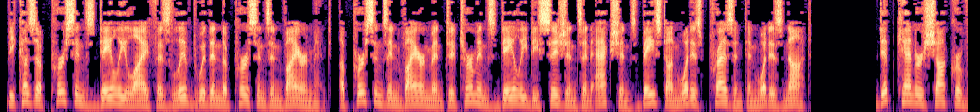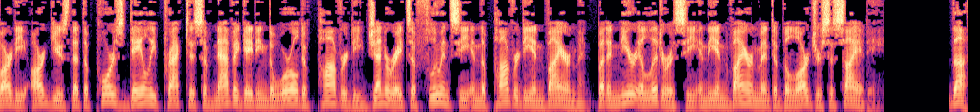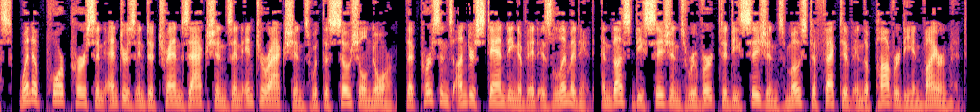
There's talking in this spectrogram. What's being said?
Because a person's daily life is lived within the person's environment, a person's environment determines daily decisions and actions based on what is present and what is not. Dipankar Chakravarti argues that the poor's daily practice of navigating the world of poverty generates a fluency in the poverty environment but a near illiteracy in the environment of the larger society. Thus, when a poor person enters into transactions and interactions with the social norm, that person's understanding of it is limited, and thus decisions revert to decisions most effective in the poverty environment.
